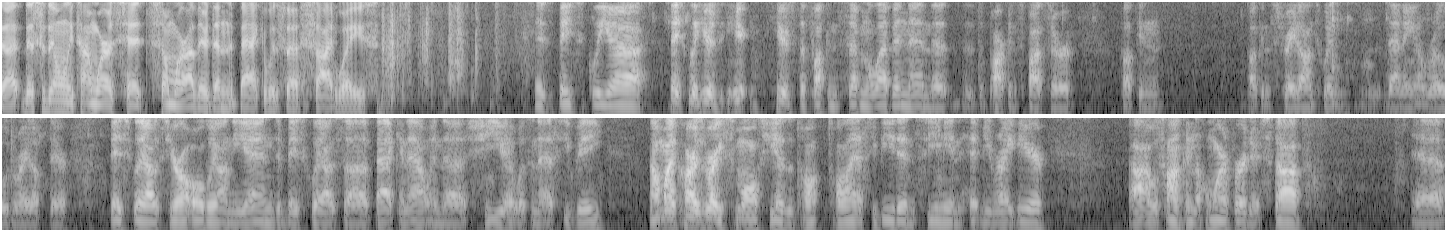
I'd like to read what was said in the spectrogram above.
uh, this is the only time where I was hit somewhere other than the back. It was uh, sideways. Is basically uh basically here's here here's the fucking 7-Eleven and the, the, the parking spots are fucking fucking straight onto it. That ain't a road right up there basically I was here all the way on the end and basically I was uh, backing out and uh, she was in an SUV. Now my car is very small. She has a tall, tall SUV. Didn't see me and hit me right here. Uh, I was honking the horn for her to stop. Yeah.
